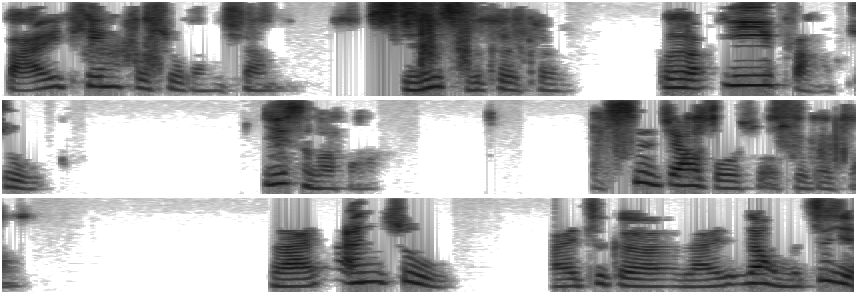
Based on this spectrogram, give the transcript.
白天或是晚上，时时刻刻都要依法住。依什么法？释迦佛所说的法来安住，来这个来让我们自己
